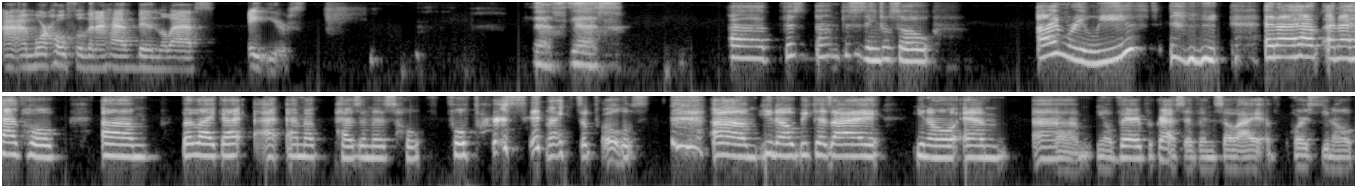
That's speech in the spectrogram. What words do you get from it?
I'm more hopeful than I have been the last eight years. Yes, yes. Uh, this um, this is Angel. So I'm relieved, and I have and I have hope. Um, but like I, I I'm a pessimist, hopeful person, I suppose. Um, you know, because I, you know, am um, you know, very progressive, and so I, of course, you know,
